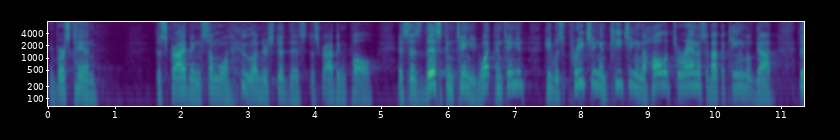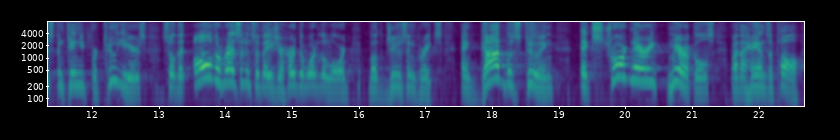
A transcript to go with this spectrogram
In verse 10, describing someone who understood this, describing Paul, it says, This continued. What continued? He was preaching and teaching in the hall of Tyrannus about the kingdom of God. This continued for two years, so that all the residents of Asia heard the word of the Lord, both Jews and Greeks. And God was doing extraordinary miracles by the hands of Paul.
